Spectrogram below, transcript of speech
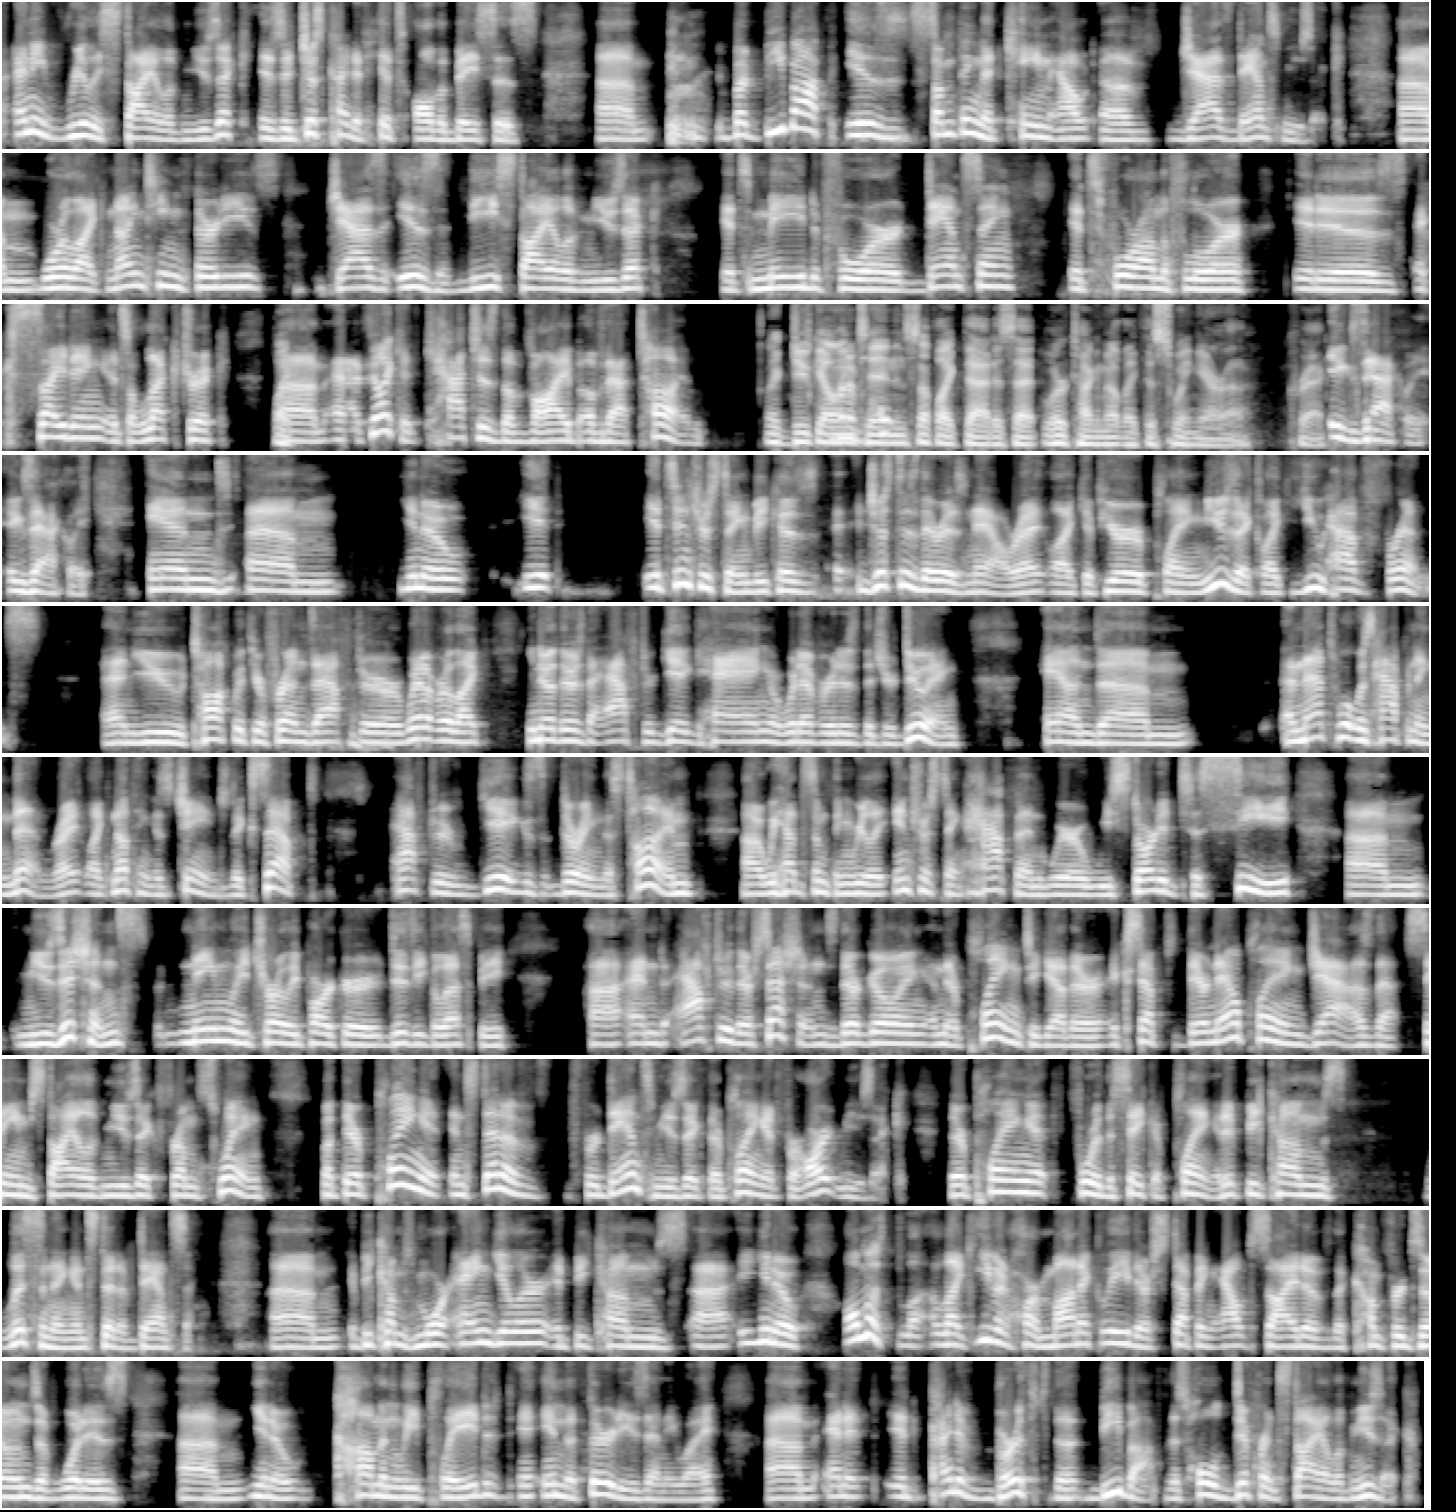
any really style of music is it just kind of hits all the bases. Um, but bebop is something that came out of jazz dance music. Um, we're like 1930s. Jazz is the style of music it's made for dancing. It's four on the floor. It is exciting. It's electric. Like, um, and I feel like it catches the vibe of that time. Like Duke Ellington and stuff like that. Is that we're talking about like the swing era, correct? Exactly. Exactly. And, um, you know, it, it's interesting because just as there is now, right? Like if you're playing music, like you have friends and you talk with your friends after or whatever like you know there's the after gig hang or whatever it is that you're doing. And um and that's what was happening then right? Like nothing has changed except after gigs during this time uh, we had something really interesting happen where we started to see um, musicians namely charlie parker dizzy gillespie uh, and after their sessions, they're going and they're playing together, except they're now playing jazz, that same style of music from swing, but they're playing it instead of for dance music, they're playing it for art music. They're playing it for the sake of playing it. It becomes listening instead of dancing. Um, it becomes more angular. It becomes, uh, you know, almost l- like even harmonically, they're stepping outside of the comfort zones of what is, um, you know, commonly played in, in the 30s anyway. Um, and it it kind of birthed the bebop, this whole different style of music.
